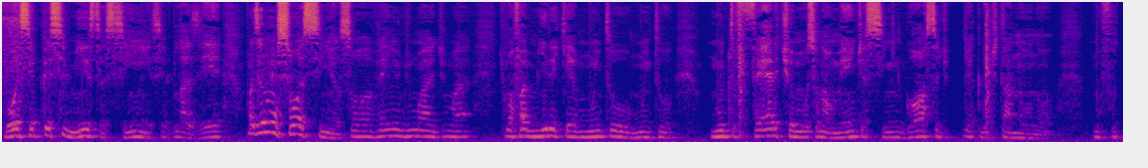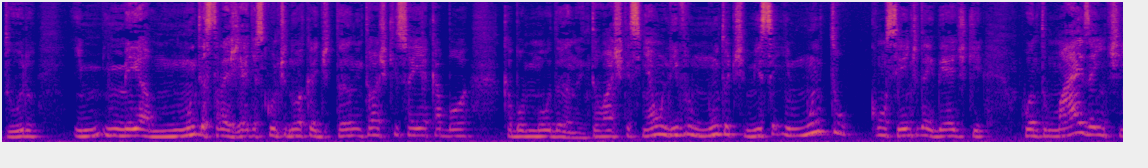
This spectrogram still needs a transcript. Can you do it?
boa ser pessimista sim ser blazer mas eu não sou assim eu sou venho de uma de uma de uma família que é muito muito muito fértil emocionalmente assim gosta de, de acreditar no, no, no futuro em, meio a muitas tragédias, continuo acreditando. Então, acho que isso aí acabou, acabou me moldando. Então, acho que assim, é um livro muito otimista e muito consciente da ideia de que quanto mais a gente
